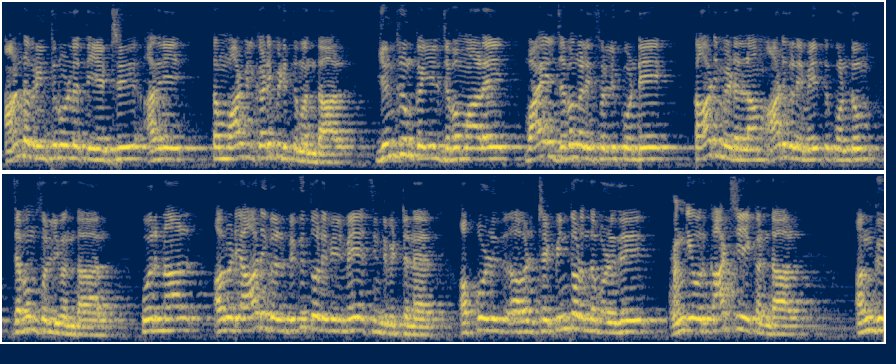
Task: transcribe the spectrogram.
ஆண்டவரின் திருவுள்ளத்தை ஏற்று அதனை தம் வாழ்வில் கடைபிடித்து வந்தால் என்றும் கையில் ஜபமாலை வாயில் ஜபங்களை சொல்லிக்கொண்டே காடு மேடெல்லாம் ஆடுகளை மேய்த்துக் கொண்டும் ஜபம் சொல்லி வந்தாள். ஒரு நாள் அவருடைய ஆடுகள் வெகு தொலைவில் மேய சென்று விட்டனர் அப்பொழுது அவற்றை பின்தொடர்ந்த பொழுது அங்கே ஒரு காட்சியை கண்டால் அங்கு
